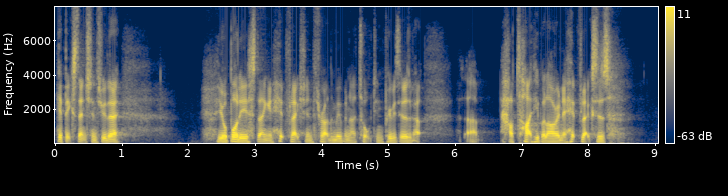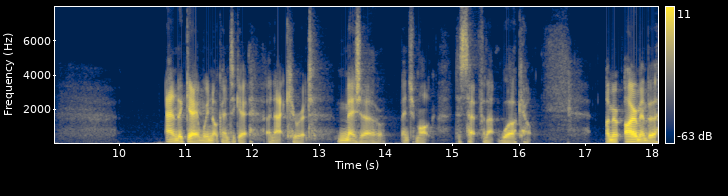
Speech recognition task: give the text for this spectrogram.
hip extension through there. Your body is staying in hip flexion throughout the movement. I talked in previous videos about uh, how tight people are in their hip flexors. And again, we're not going to get an accurate measure or benchmark to set for that workout. I, remember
